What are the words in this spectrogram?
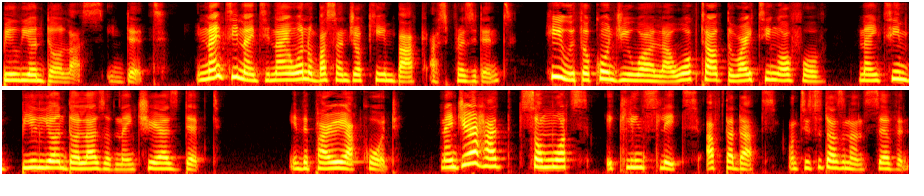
billion in debt. In 1999, when Obasanjo came back as president, he, with Okonjo-Iweala, worked out the writing off of $19 billion of Nigeria's debt in the Paris Accord. Nigeria had somewhat a clean slate after that until 2007,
